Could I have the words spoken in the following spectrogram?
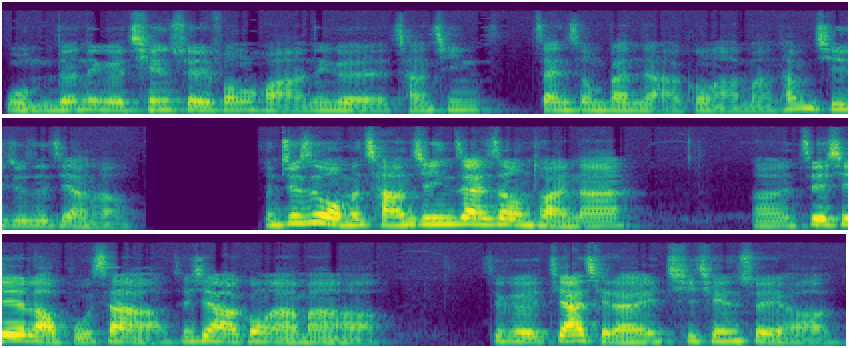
我们的那个千岁风华那个长青赞颂班的阿公阿妈，他们其实就是这样哦，就是我们长青赞颂团呢，呃，这些老菩萨，这些阿公阿妈哈，这个加起来七千岁哈，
